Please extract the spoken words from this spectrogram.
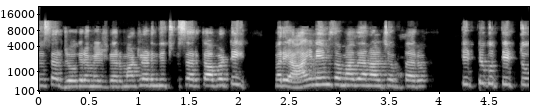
చూశారు జోగి రమేష్ గారు మాట్లాడింది చూశారు కాబట్టి మరి ఆయన ఏం సమాధానాలు చెప్తారు? తిట్టుకు తిట్టు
